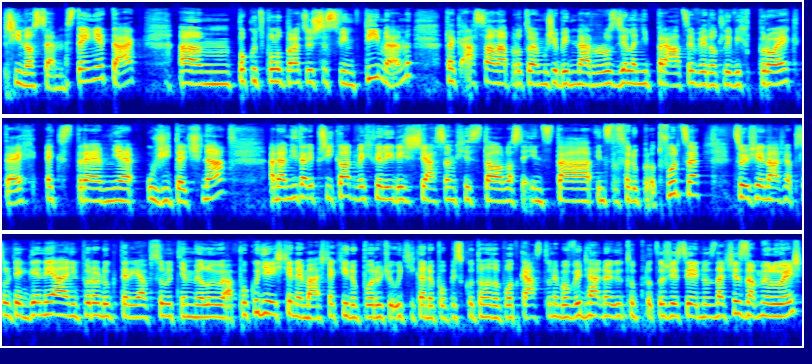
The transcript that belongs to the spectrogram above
přínosem. Stejně tak, um, pokud spolupracuješ se svým týmem, tak Asana proto je může být na rozdělení práce v jednotlivých projektech extrémně užitečná. A dám ti tady příklad ve chvíli, když já jsem chystala vlastně Insta, Insta sedu pro tvůrce, což je náš absolutně geniální produkt, který absolutně miluju. A pokud je ještě nemáš, tak ti doporučuji utíkat do popisku tohoto podcastu nebo videa na YouTube, protože si jednoznačně zamiluješ.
